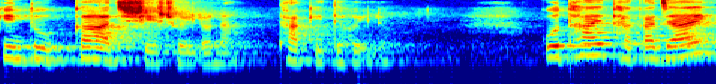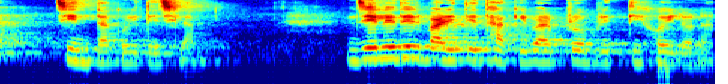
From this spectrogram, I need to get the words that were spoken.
কিন্তু কাজ শেষ হইল না, থাকিতে হইল। কোথায় থাকা যায় চিন্তা করিতেছিলাম। জেলেদের বাড়িতে থাকিবার প্রবৃত্তি হইল না।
